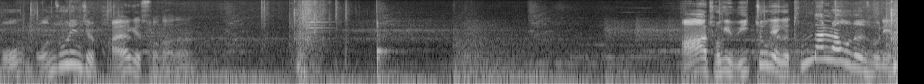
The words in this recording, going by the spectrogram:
뭐, 뭔 소린지를 봐야겠어, 나는. 아, 저기 위쪽에 그 톱 날라오는 소리네.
